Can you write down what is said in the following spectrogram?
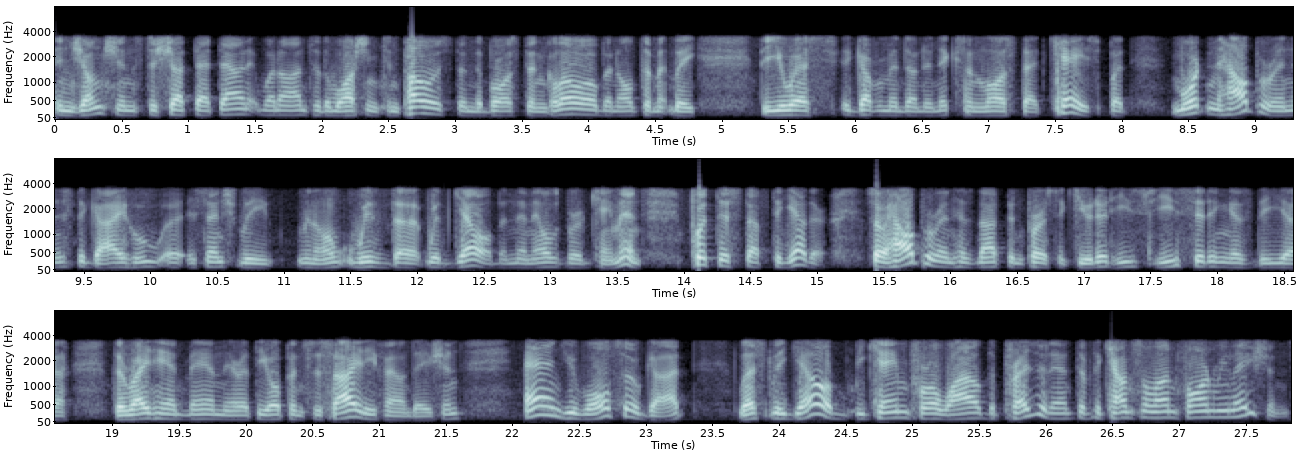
injunctions to shut that down. It went on to the Washington Post and the Boston Globe, and ultimately the U.S. government under Nixon lost that case. But Morton Halperin is the guy who uh, essentially, you know, with uh, with Gelb and then Ellsberg came in, put this stuff together. So Halperin has not been persecuted. He's he's sitting as the uh, the right hand man there at the Open Society Foundation, and you've also got Leslie Gelb became for a while the president of the Council on Foreign Relations.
